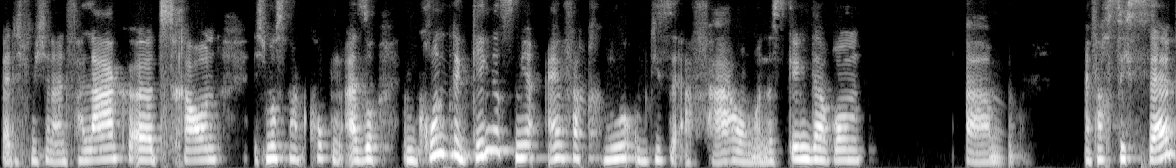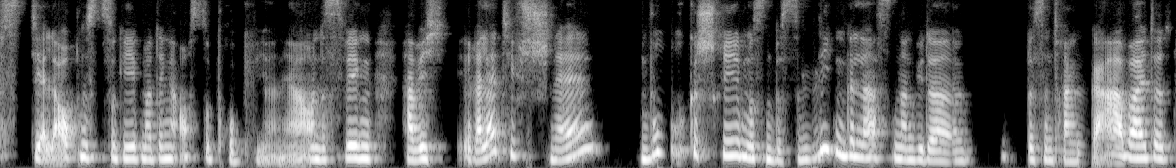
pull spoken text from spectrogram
werde ich mich in einen Verlag äh, trauen. Ich muss mal gucken. Also im Grunde ging es mir einfach nur um diese Erfahrung und es ging darum, ähm, einfach sich selbst die Erlaubnis zu geben, mal Dinge auszuprobieren. Ja, und deswegen habe ich relativ schnell ein Buch geschrieben, es ein bisschen liegen gelassen, dann wieder ein bisschen dran gearbeitet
